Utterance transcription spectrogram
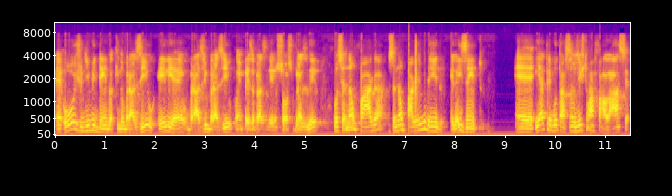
É, hoje o dividendo aqui no Brasil, ele é o Brasil Brasil, com a empresa brasileira, o sócio brasileiro, você não paga, você não paga dividendo, ele é isento. É, e a tributação, existe uma falácia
